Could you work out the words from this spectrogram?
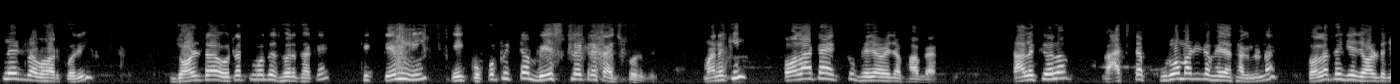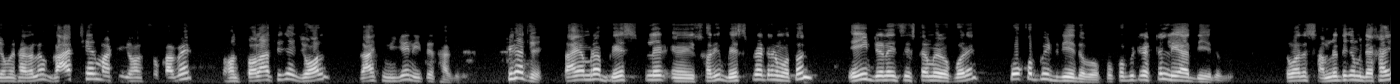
প্লেট ব্যবহার করি, জলটা ওটার মধ্যে ধরে থাকে ঠিক তেমনি এই কোকোপিটটা বেস প্লেটের কাজ করবে। মানে কি? তলাটা একটু ভেজা ভেজা ভাব রাখবে। তাহলে কি হলো? গাছটা পুরো মাটিটা ভেজা থাকল না। তলাতে যে জলটা জমে থাকল, গাছের মাটি যখন শুকাবে, তখন তলা থেকে জল গাছ নিজে নিতে থাকবে। ঠিক আছে? তাই আমরা বেস প্লেট সরি বেস প্লেটের মতন এই ড্রেনেজ সিস্টেমের ওপরে কোকোপিট দিয়ে দেবো। কোকোপিটের একটা লেয়ার দিয়ে দেবো। তোমাদের সামনে থেকে আমি দেখাই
